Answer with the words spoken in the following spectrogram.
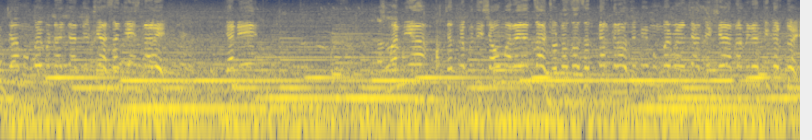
आमच्या मुंबई मंडळाचे अध्यक्ष संजय इसनाळे यांनी माननीय छत्रपती शाहू महाराजांचा छोटासा सत्कार करावा असं मी मुंबई मेळाच्या अध्यक्षांना विनंती करतोय.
